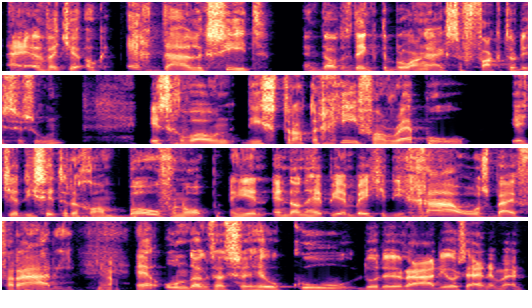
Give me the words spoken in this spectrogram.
En wat je ook echt duidelijk ziet, en dat is denk ik de belangrijkste factor dit seizoen, is gewoon die strategie van Red Bull. Weet je, die zitten er gewoon bovenop. En, je, en dan heb je een beetje die chaos bij Ferrari. Ja. Ondanks dat ze heel cool door de radio zijn. Maar,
